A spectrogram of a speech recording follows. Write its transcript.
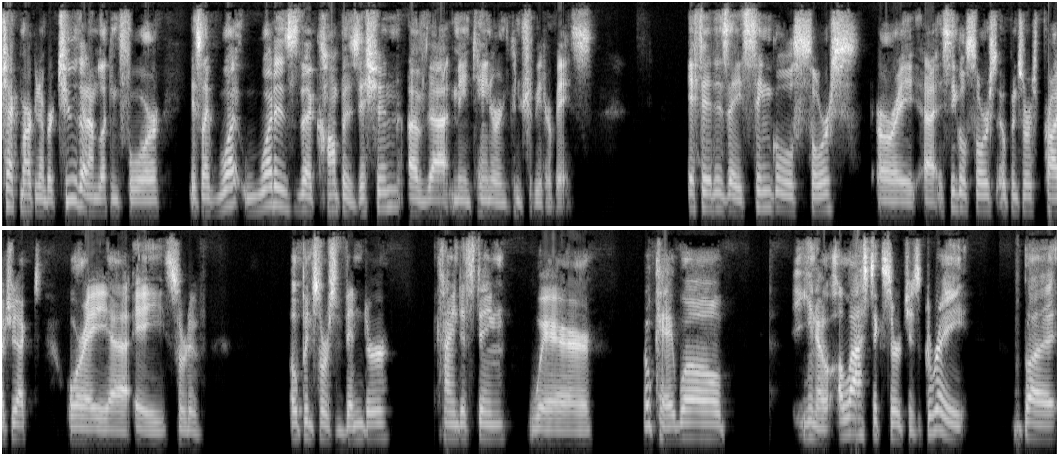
Check mark number two that I'm looking for is like, what, what is the composition of that maintainer and contributor base? If it is a single source or a, a single source open source project or a, uh, a sort of open source vendor kind of thing where okay, well, you know, Elasticsearch is great, but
